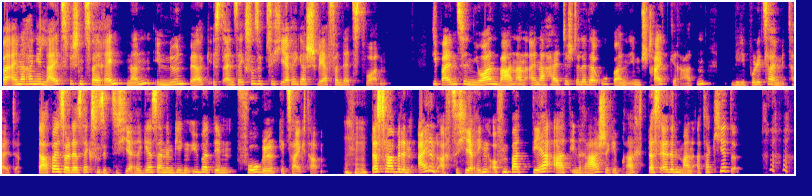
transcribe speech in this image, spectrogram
Bei einer Rangelei zwischen zwei Rentnern in Nürnberg ist ein 76-Jähriger schwer verletzt worden. Die beiden Senioren waren an einer Haltestelle der U-Bahn im Streit geraten, wie die Polizei mitteilte. Dabei soll der 76-Jährige seinem Gegenüber den Vogel gezeigt haben. Mhm. Das habe den 81-Jährigen offenbar derart in Rage gebracht, dass er den Mann attackierte.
